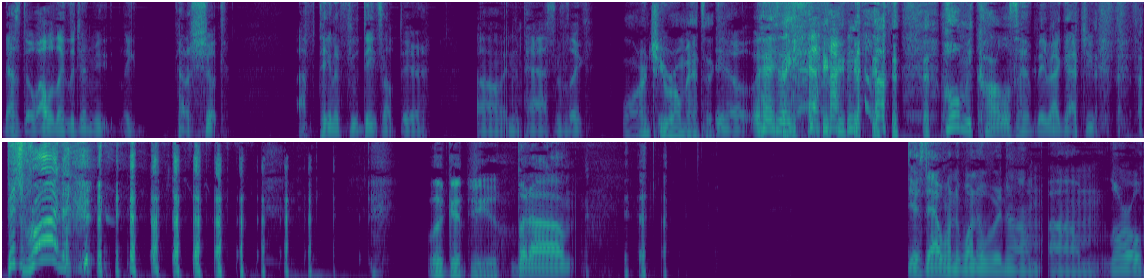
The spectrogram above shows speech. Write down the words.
That's dope. I was like legitimately like kind of shook. I've taken a few dates up there um in the past. and It was like Well, aren't you romantic? you know, it's like, hold me, Carlos. I baby, I got you. Bitch, run! Look at you. But um, there's that one, the one over in um um Laurel.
